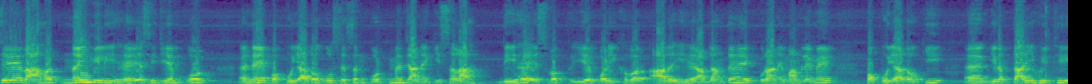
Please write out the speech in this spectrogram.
से राहत नहीं मिली है। एससीजेएम कोर्ट ने पप्पू यादव को सेशन कोर्ट में जाने की सलाह दी है। इस वक्त ये बड़ी खबर आ रही है। आप जानते हैं, एक पुराने मामले में पप्पू यादव की गिरफ्तारी हुई थी।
